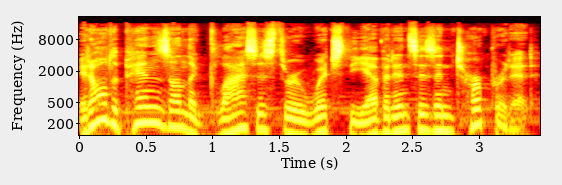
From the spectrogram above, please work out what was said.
It all depends on the glasses through which the evidence is interpreted.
